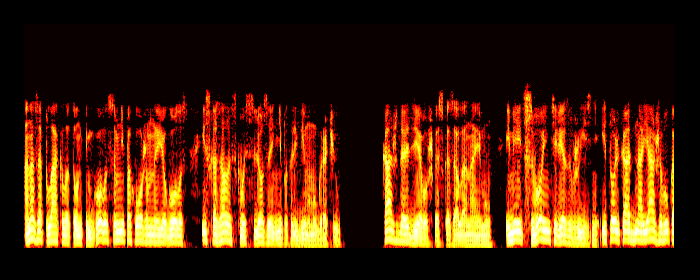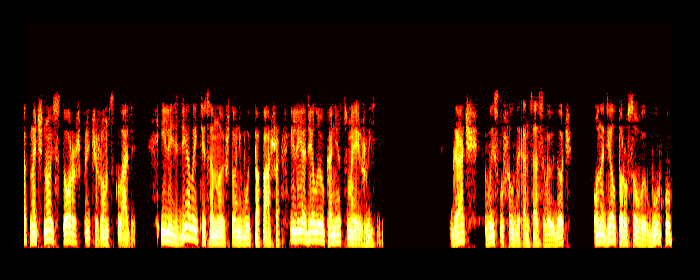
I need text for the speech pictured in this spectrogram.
она заплакала тонким голосом, не похожим на ее голос, и сказала сквозь слезы непоколебимому грачу. «Каждая девушка, — сказала она ему, — имеет свой интерес в жизни, и только одна я живу, как ночной сторож при чужом складе. Или сделайте со мной что-нибудь, папаша, или я делаю конец моей жизни». Грач выслушал до конца свою дочь, он одел парусовую бурку,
